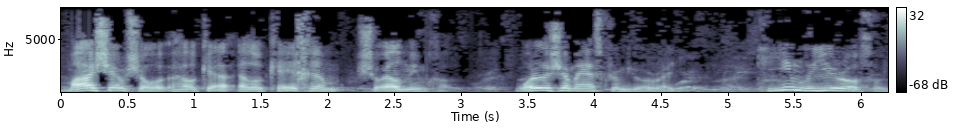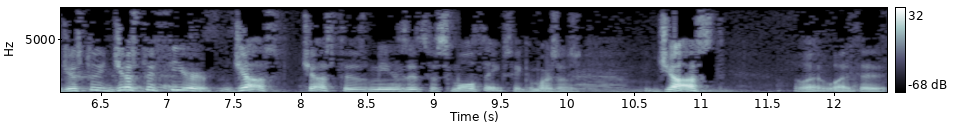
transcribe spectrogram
Ma Hashem Elokeichem shoel mimcha." What does Hashem ask from you already? Kiyim liyiroso, just to just to fear, just just is, means it's a small thing. So Gemara says, just what, what the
